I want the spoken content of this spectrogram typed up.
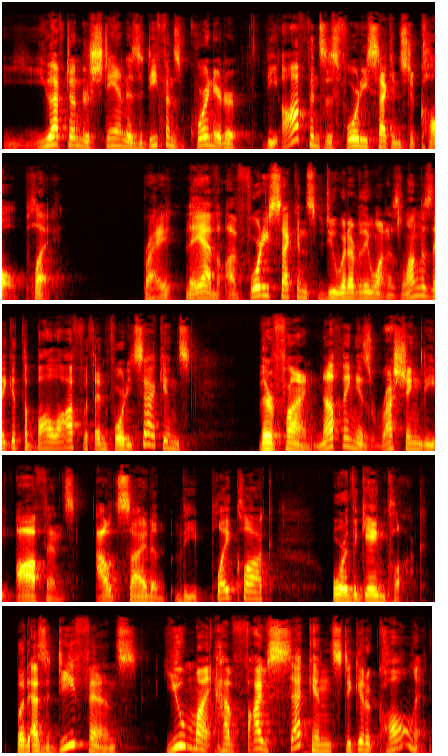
You have to understand as a defensive coordinator, the offense is 40 seconds to call play right? They have uh, 40 seconds to do whatever they want. As long as they get the ball off within 40 seconds, they're fine. Nothing is rushing the offense outside of the play clock or the game clock. But as a defense, you might have five seconds to get a call in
